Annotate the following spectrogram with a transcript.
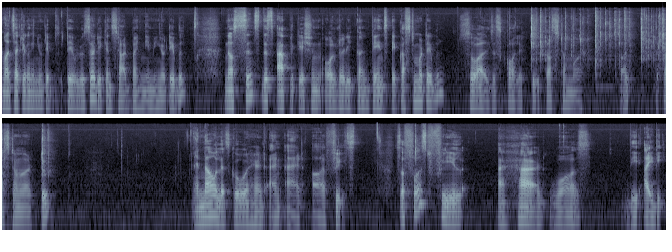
Once I click on the new table wizard, you can start by naming your table. Now, since this application already contains a customer table, so I'll just call it the customer, sorry, the customer two. And now let's go ahead and add our fields. So the first field I had was the ID,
